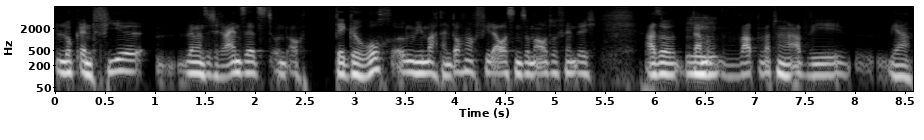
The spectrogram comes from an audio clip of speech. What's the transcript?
Look and Feel, wenn man sich reinsetzt und auch der Geruch irgendwie macht dann doch noch viel aus in so einem Auto, finde ich. Also da mhm. warten, warten wir mal ab, wie, ja,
